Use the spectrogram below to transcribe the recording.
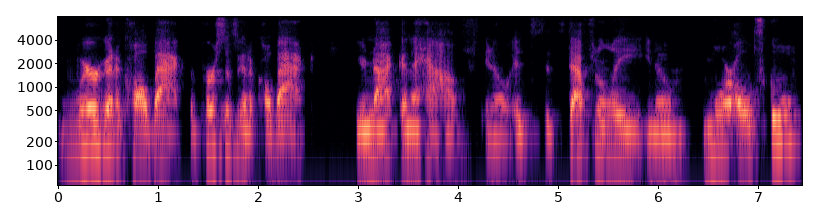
we're going to call back. The person's going to call back. You're not going to have you know it's it's definitely you know more old school.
